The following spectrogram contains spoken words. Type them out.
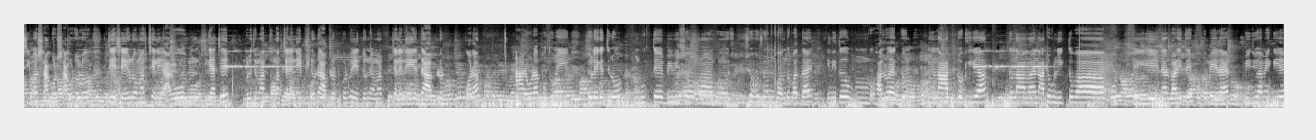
সীমা সাগর সাগর হলো যে, সে হলো আমার ছেলে। আর ও গেছে বলেছে মা তোমার চ্যানেলে এই ভিডিওটা আপলোড করবে এর জন্য আমার চ্যানেলে এটা আপলোড করা। আর ওরা প্রথমেই চলে গেছিল ঘুরতে বিভীষ বিভীষভূষণ বন্দ্যোপাধ্যায়। ইনি তো ভালো একজন নাট্যক্রিয়া তো না আমার নাটক লিখতো বা করতো এনার বাড়িতে। প্রথমে এরা মিউজিয়ামে গিয়ে,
